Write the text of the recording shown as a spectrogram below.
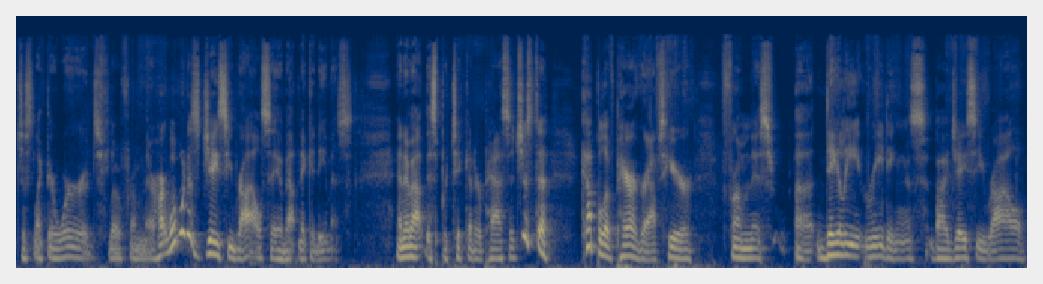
just like their words flow from their heart. Well, what does J.C. Ryle say about Nicodemus and about this particular passage? Just a couple of paragraphs here from this uh, daily readings by J.C. Ryle.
